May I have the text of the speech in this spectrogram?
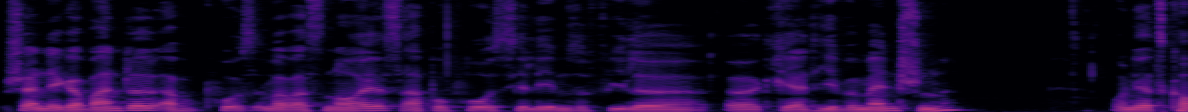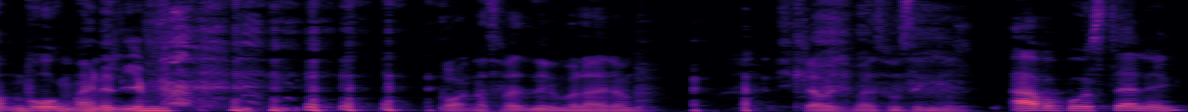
ständiger Wandel, apropos immer was Neues, apropos hier leben so viele äh, kreative Menschen. Und jetzt kommt ein Bogen, meine Lieben. Boah, das war eine Überleitung. Ich glaube, ich weiß, wo es hingeht. apropos Stelling.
